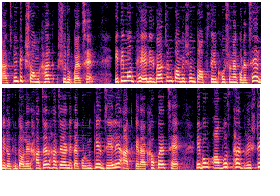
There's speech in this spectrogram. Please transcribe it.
রাজনৈতিক সংঘাত শুরু হয়েছে। ইতিমধ্যে নির্বাচন কমিশন তফসিল ঘোষণা করেছে। বিরোধী দলের হাজার হাজার নেতাকর্মীকে জেলে আটকে রাখা হয়েছে এবং অবস্থা দৃষ্টে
